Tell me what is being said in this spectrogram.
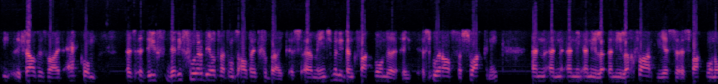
die, die veld is waar ek kom is is die dit die voorbeeld wat ons altyd gebruik is. Uh mense moet nie dink vakbonde is oral verswak nie. In in in in die in die lugvaartwese is vakbonde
